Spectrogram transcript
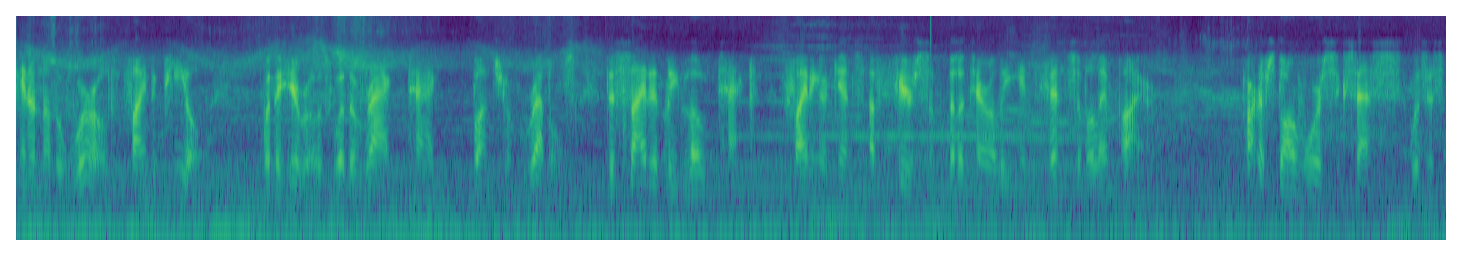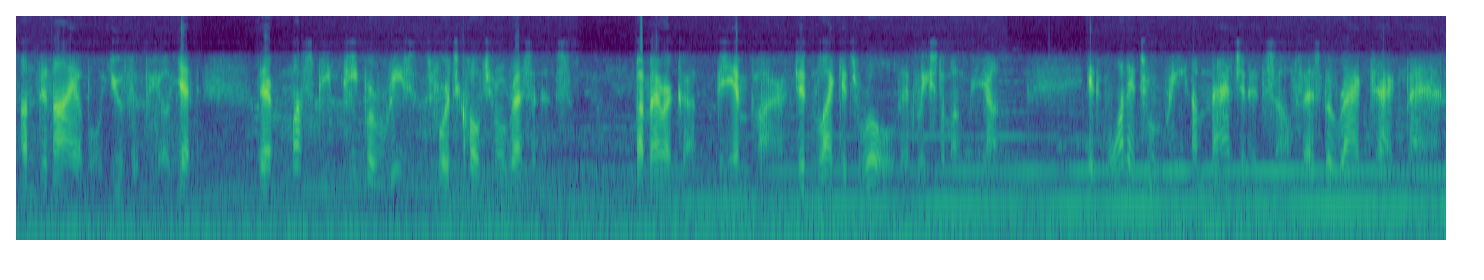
in another world, find appeal when the heroes were the ragtag bunch of rebels, decidedly low tech, fighting against a fearsome, militarily invincible empire? Part of Star Wars' success was its undeniable youth appeal, yet there must be deeper reasons for its cultural resonance. America, the empire, didn't like its role, at least among the young. It wanted to reimagine itself as the ragtag band,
